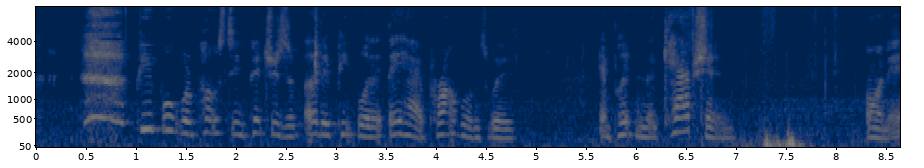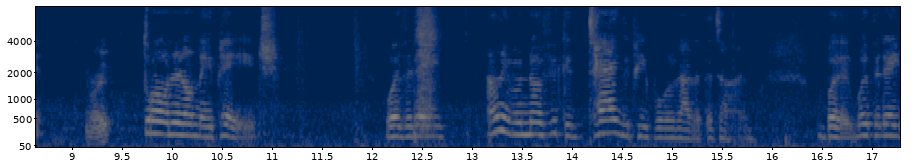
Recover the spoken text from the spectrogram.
people were posting pictures of other people that they had problems with and putting a caption on it, Right. throwing it on their page. Whether they, I don't even know if you could tag the people or not at the time, but whether they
